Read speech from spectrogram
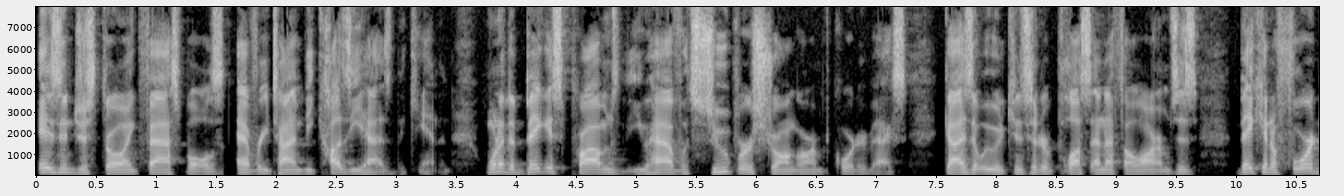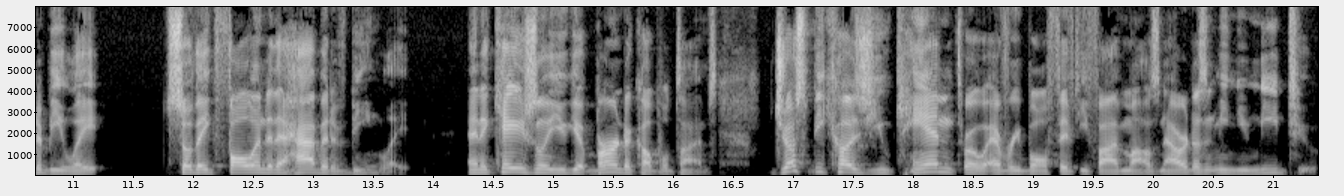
isn't just throwing fastballs every time because he has the cannon. One of the biggest problems that you have with super strong armed quarterbacks, guys that we would consider plus NFL arms, is they can afford to be late, so they fall into the habit of being late. And occasionally you get burned a couple times just because you can throw every ball 55 miles an hour doesn't mean you need to.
